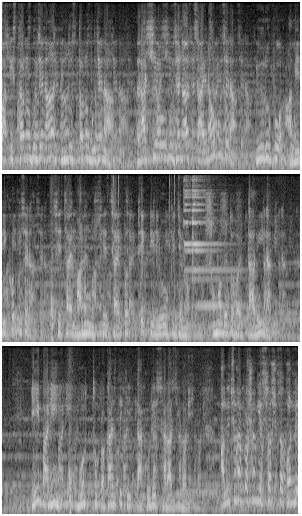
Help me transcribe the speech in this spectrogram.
পাকিস্তানও বুঝে না, হিন্দুস্তানও বুঝে না, রাশিয়াও বুঝে না, চায়নাও বুঝে না ইউরোপ ও আমেরিকাও বুঝে না। সে চায় মানুষ, সে চায় প্রত্যেকটি লোক যেন সমবেত হয় তারই নামে। এই বাণী মূর্ত প্রকাশ দেখি ঠাকুরের সারা জীবনে। আলোচনা প্রসঙ্গে ষষ্ঠ খণ্ডে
